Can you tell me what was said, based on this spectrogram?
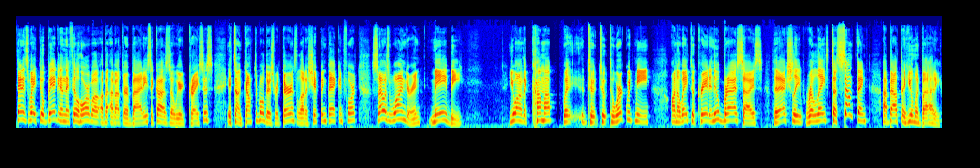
then it's way too big, and then they feel horrible about, about their bodies. It causes a weird crisis. It's uncomfortable. There's returns, a lot of shipping back and forth. So I was wondering, maybe you wanted to come up with to, to, to work with me on a way to create a new bra size that actually relates to something about the human body.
